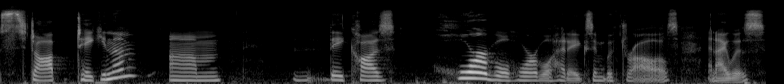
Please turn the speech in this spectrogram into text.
stop taking them. Um, they cause horrible, horrible headaches and withdrawals, and I was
